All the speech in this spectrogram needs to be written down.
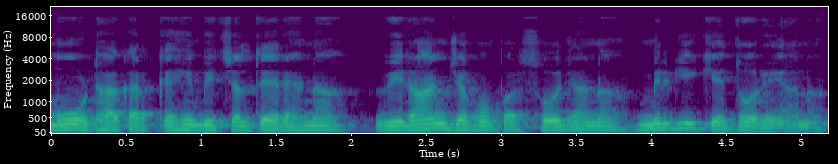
मुँह उठाकर कहीं भी चलते रहना, वीरान जगहों पर सो जाना, मिर्गी के दौरे आना।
